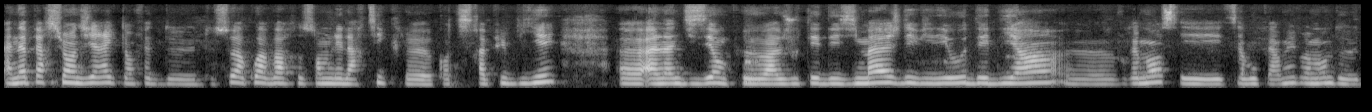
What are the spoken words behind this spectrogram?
un, aperçu en direct en fait de, ce à quoi va ressembler l'article quand il sera publié. Euh, Alain disait, on peut ajouter des images, des vidéos, des liens. Euh, vraiment, c'est ça vous permet vraiment de,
